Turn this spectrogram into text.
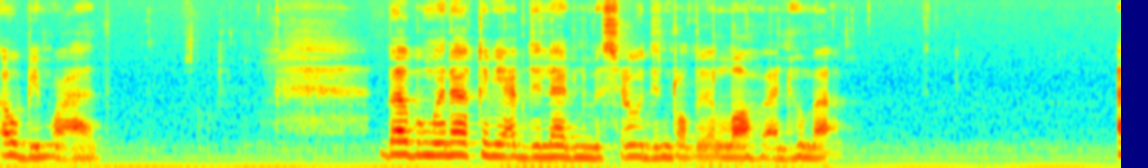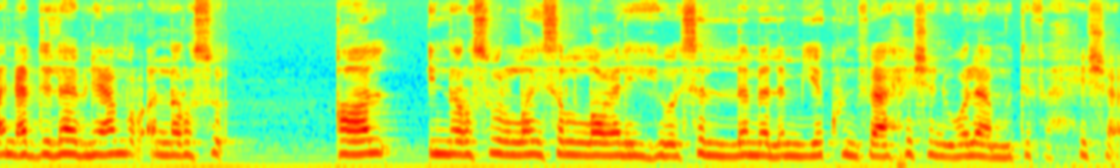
أو بمعاذ. باب مناقب عبد الله بن مسعود رضي الله عنهما. عن عبد الله بن عمرو أن رسول قال إن رسول الله صلى الله عليه وسلم لم يكن فاحشا ولا متفحشا.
